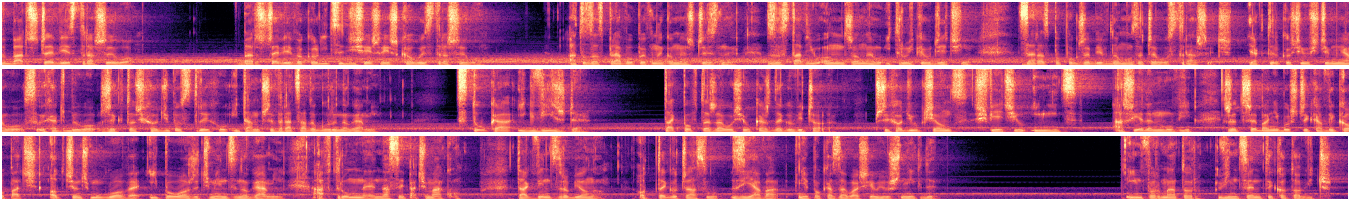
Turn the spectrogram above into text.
W Barszczewie straszyło. W Barszczewie w okolicy dzisiejszej szkoły straszyło. A to za sprawą pewnego mężczyzny. Zostawił on żonę i trójkę dzieci. Zaraz po pogrzebie w domu zaczęło straszyć. Jak tylko się ściemniało, słychać było, że ktoś chodzi po strychu i tam przewraca do góry nogami. Stuka i gwiżdże. Tak powtarzało się każdego wieczora. Przychodził ksiądz, świecił i nic. Aż jeden mówi, że trzeba nieboszczyka wykopać, odciąć mu głowę i położyć między nogami, a w trumnę nasypać maku. Tak więc zrobiono. Od tego czasu zjawa nie pokazała się już nigdy. Informator Wincenty Kotowicz.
